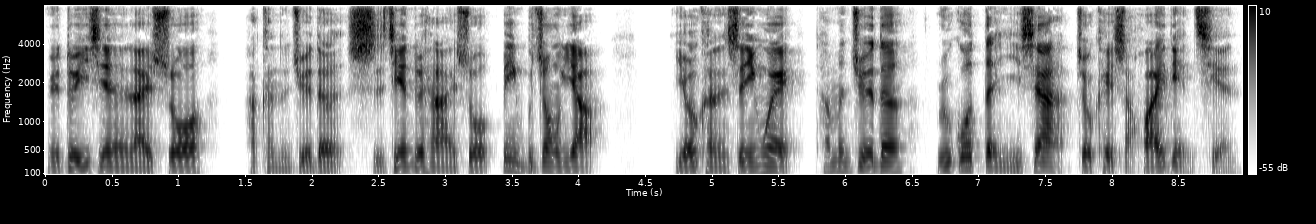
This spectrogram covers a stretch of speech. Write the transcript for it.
因为对一些人来说，他可能觉得时间对他来说并不重要，也有可能是因为他们觉得如果等一下就可以少花一点钱。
